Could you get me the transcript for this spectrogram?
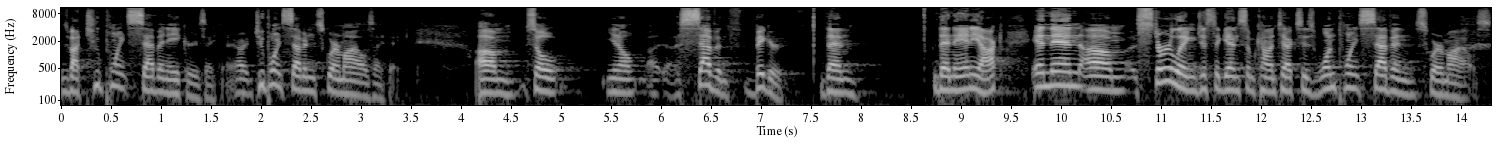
is about 2.7 acres, I or 2.7 square miles, I think. Um, so, you know, a, a seventh bigger than than Antioch. And then um, Sterling, just again some context, is 1.7 square miles.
